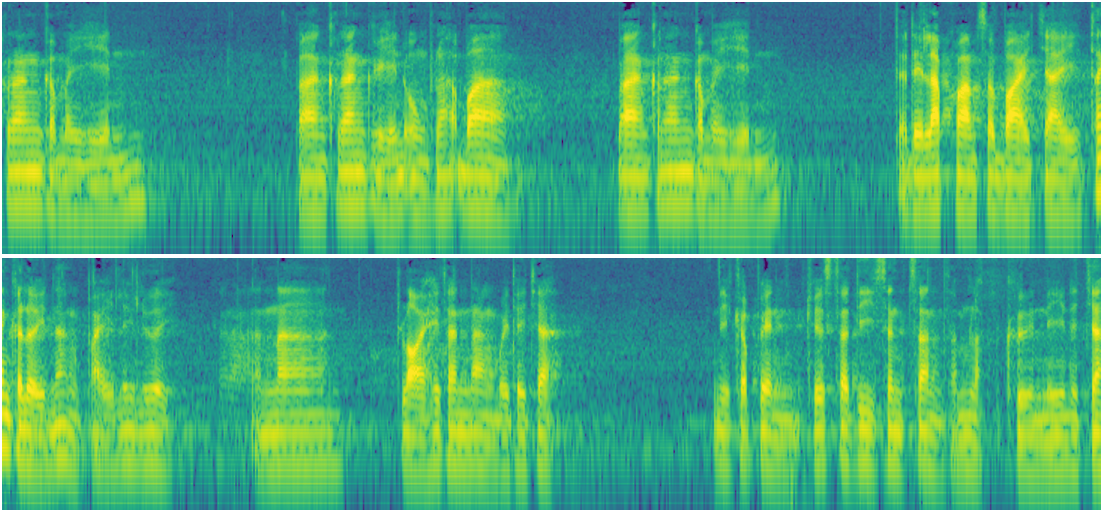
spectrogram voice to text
ครั้งก็ไม่เห็น บางครั้งก็เห็นองค์พระบ้าง บางครั้งก็ไม่เห็น แต่ได้รับความสบายใจ ท่านก็เลยนั่งไปเรื่อยๆนานๆปล่อยให้ท่านนั่งไปเลยจ้ะ นี่ก็เป็นเคสตัดดี้สั้น ๆสำหรับคืนนี้นะจ๊ะ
